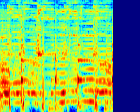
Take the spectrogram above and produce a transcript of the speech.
Oh,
